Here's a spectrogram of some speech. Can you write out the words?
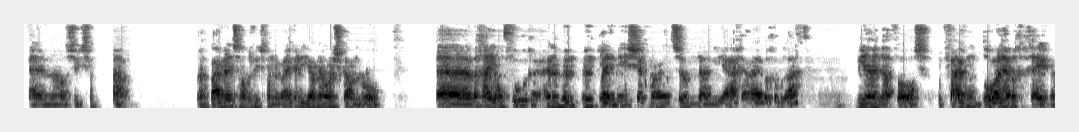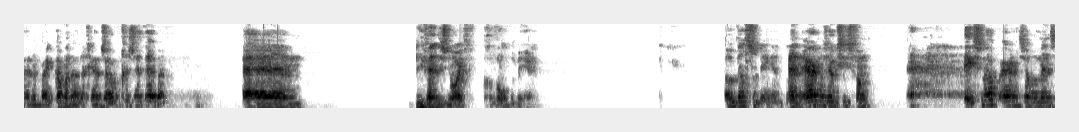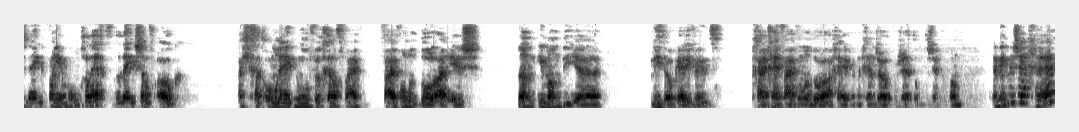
En dan hadden ze zoiets van, ah, een paar mensen hadden zoiets van, wij vinden jou nou een scoundrel. Eh, we gaan je ontvoeren. En hun, hun claim is, zeg maar, dat ze hem naar Niagara hebben gebracht. Niagara Falls. Hem 500 dollar hebben gegeven en hem bij Canada de grens overgezet hebben. En die vent is nooit gevonden meer. Ook dat soort dingen. En ergens ook zoiets van. eh, Ik snap ergens wel dat mensen denken van je hebt hem omgelegd. Dat denk ik zelf ook. Als je gaat omrekenen hoeveel geld vijf- 500 dollar is. Dan iemand die je niet oké vindt. Ga je geen 500 dollar geven en de grens overzetten om te zeggen van. En niet meer zeggen hè?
